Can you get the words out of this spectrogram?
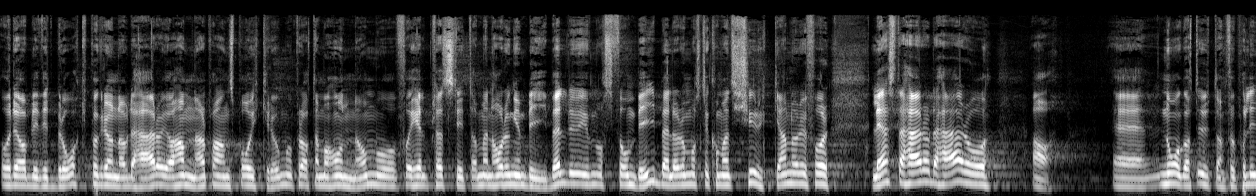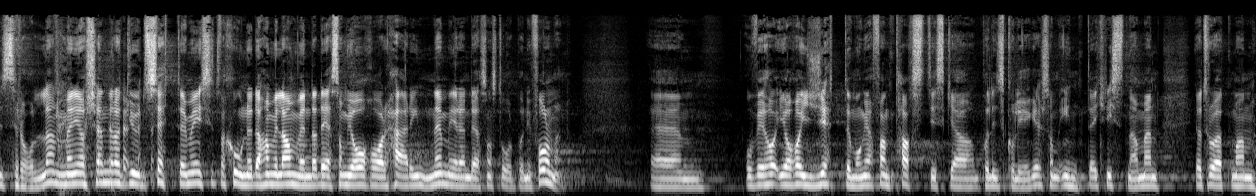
och det har blivit bråk på grund av det här och jag hamnar på hans pojkrum och pratar med honom och får helt plötsligt, men har du ingen bibel? Du måste få en bibel och du måste komma till kyrkan och du får läsa det här och det här och ja, eh, något utanför polisrollen. Men jag känner att Gud sätter mig i situationer där han vill använda det som jag har här inne mer än det som står på uniformen. Eh, och vi har, jag har jättemånga fantastiska poliskollegor som inte är kristna, men jag tror att man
